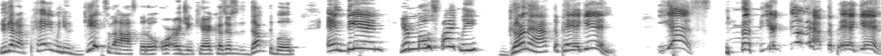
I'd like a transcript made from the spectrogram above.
you got to pay when you get to the hospital or urgent care because there's a deductible. And then you're most likely gonna have to pay again. Yes, you're gonna have to pay again.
